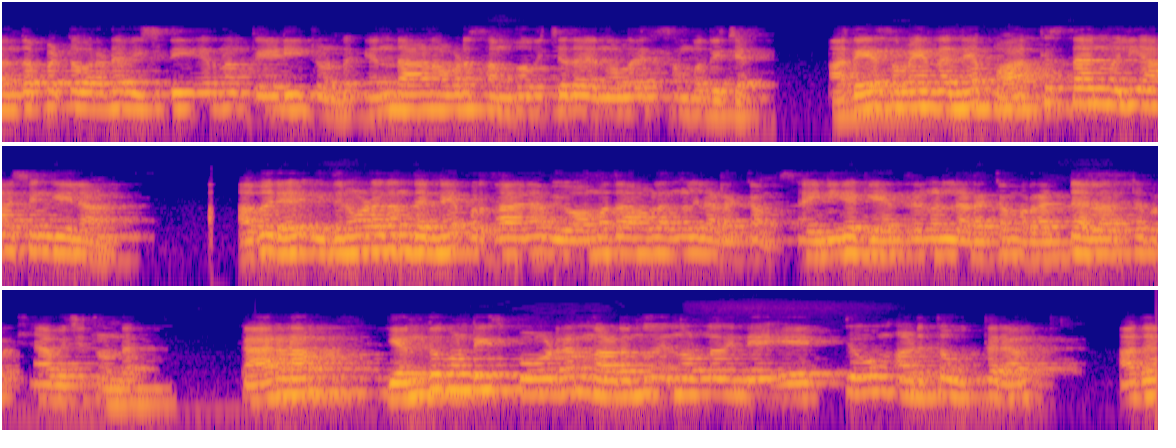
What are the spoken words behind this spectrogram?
ബന്ധപ്പെട്ടവരുടെ വിശദീകരണം തേടിയിട്ടുണ്ട്. എന്താണ് അവിടെ സംഭവിച്ചത് എന്നുള്ളതിനെ സംബന്ധിച്ച്. അതേസമയം തന്നെ പാകിസ്ഥാൻ വലിയ ആശങ്കയിലാണ്. അവർ ഇതിനോടകം തന്നെ പ്രധാന വ്യോമതാവളങ്ങളിലടക്കം സൈനിക കേന്ദ്രങ്ങളിലടക്കം റെഡ് അലർട്ട് പ്രഖ്യാപിച്ചിട്ടുണ്ട്. കാരണം എന്തുകൊണ്ട് ഈ സ്ഫോടനം നടന്നു എന്നുള്ളതിന്റെ ഏറ്റവും അടുത്ത ഉത്തരം അത്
